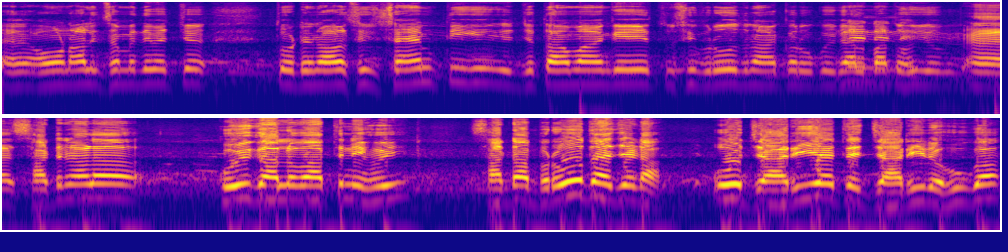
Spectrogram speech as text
ਆਉਣ ਵਾਲੇ ਸਮੇਂ ਦੇ ਵਿੱਚ ਤੁਹਾਡੇ ਨਾਲ ਅਸੀਂ ਸਹਿਮਤੀ ਜਤਾਵਾਂਗੇ। ਤੁਸੀਂ ਵਿਰੋਧ ਨਾ ਕਰੋ, ਕੋਈ ਗੱਲਬਾਤ ਹੋਈ ਹੋਵੇ। ਸਾਡੇ ਨਾਲ ਕੋਈ ਗੱਲਬਾਤ ਨਹੀਂ ਹੋਈ। ਸਾਡਾ ਵਿਰੋਧ ਹੈ ਜਿਹੜਾ, ਉਹ ਜਾਰੀ ਹੈ ਤੇ ਜਾਰੀ ਰਹੂਗਾ।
